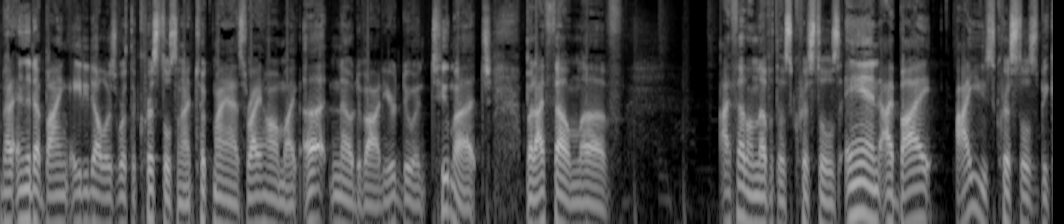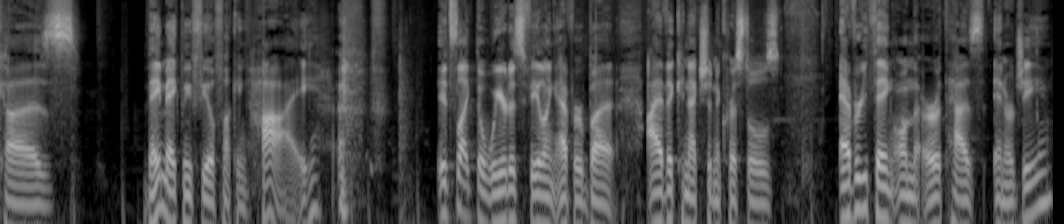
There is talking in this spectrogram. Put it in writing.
but I ended up buying eighty dollars worth of crystals, and I took my ass right home. Like, uh, no, Devon, you're doing too much. But I fell in love. I fell in love with those crystals, and I buy. I use crystals because they make me feel fucking high. it's like the weirdest feeling ever, but I have a connection to crystals. Everything on the earth has energy.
